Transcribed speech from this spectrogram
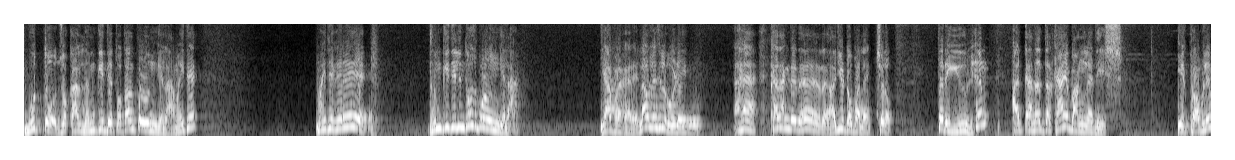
भुत्तो जो काल धमकी देत होता आणि पळून गेला. माहितीये माहितीये का रे? धमकी दिली तोच पळून गेला. या प्रकारे. लावले असेल घोडे. हा, काय सांगतात अजित डोपाल आहे. चलो. तर युएन आणि त्यानंतर काय बांगलादेश? एक प्रॉब्लेम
